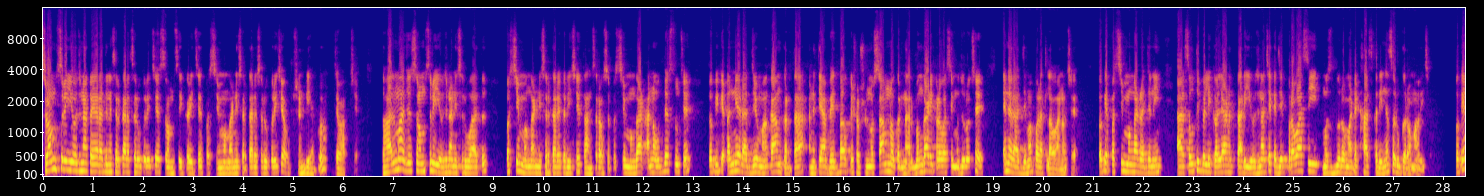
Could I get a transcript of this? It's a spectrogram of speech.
શ્રમશ્રી યોજના કયા રાજ્યની સરકારે શરૂ કરી છે? શ્રમશ્રી કરી છે. પશ્ચિમ બંગાળની સરકારે શરૂ કરી છે. ઓપ્શન ડી આપણો જવાબ છે. તો હાલમાં જે શ્રમશ્રી યોજનાની શરૂઆત પશ્ચિમ બંગાળની સરકારે કરી છે. તો આન્સર આવશે પશ્ચિમ બંગાળ. આનો ઉદ્દેશ શું છે? તો કે અન્ય રાજ્યોમાં કામ કરતા અને ત્યાં ભેદભાવ કે શોષણનો સામનો કરનાર બંગાળી પ્રવાસી મજૂરો છે એને રાજ્યમાં પરત લાવવાનો છે. ઓકે પશ્ચિમ બંગાળ રાજ્યની આ સૌથી પહેલી કલ્યાણકારી યોજના છે કે જે પ્રવાસી મજદૂરો માટે ખાસ કરીને શરૂ કરવામાં આવી છે. ઓકે?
